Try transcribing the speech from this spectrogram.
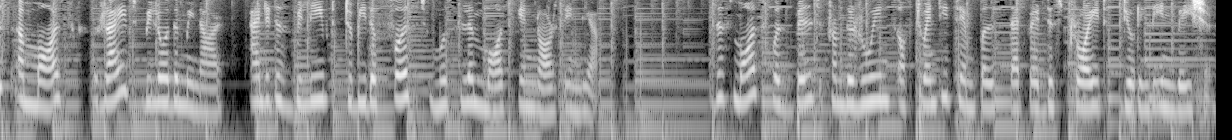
Is a mosque right below the minar and it is believed to be the first Muslim mosque in North India. This mosque was built from the ruins of 20 temples that were destroyed during the invasion.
